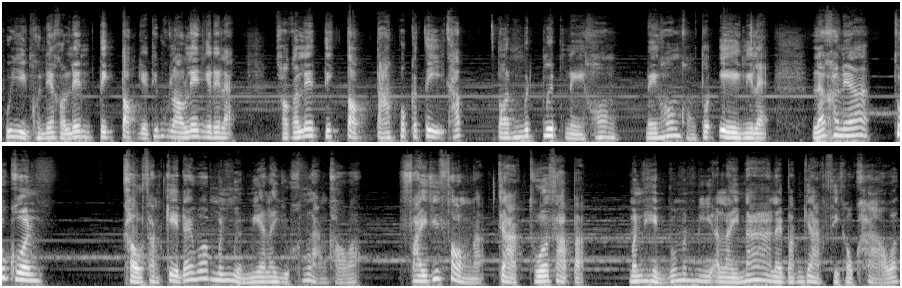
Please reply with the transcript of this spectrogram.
ผู้หญิงคนนี้เขาเล่นติ๊กต็อกอย่างที่พวกเราเล่นกันนี่แหละ เขาก็เล่นติ๊กต็อกตามปกติครับ ตอนมืดๆในห้อง ในห้องของตัวเองนี่แหละ แล้วคราวเนี้ยทุกคนเขาสังเกตได้ว่ามันเหมือนมีอะไรอยู่ข้างหลังเขาอะไฟที่ส่องอะจากโทรศัพท์อะมันเห็นว่ามันมีอะไรหน้าอะไรบางอย่างสีขาวๆอะ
